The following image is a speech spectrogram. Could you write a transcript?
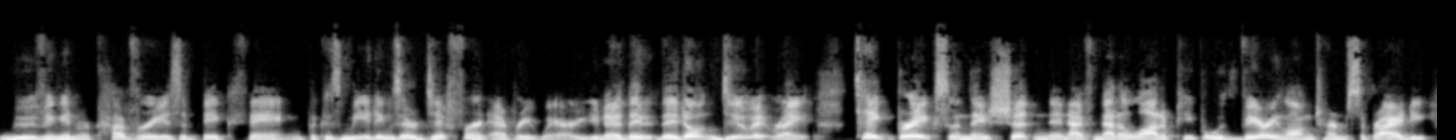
Moving in recovery is a big thing because meetings are different everywhere. You know, they they don't do it right. Take breaks when they shouldn't. And I've met a lot of people with very long-term sobriety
